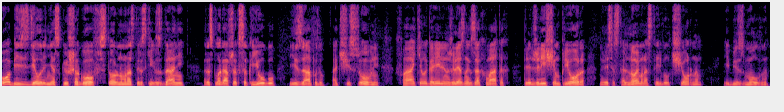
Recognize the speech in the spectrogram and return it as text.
Обе сделали несколько шагов в сторону монастырских зданий, располагавшихся к югу и западу от часовни. Факелы горели на железных захватах перед жилищем приора, но весь остальной монастырь был черным и безмолвным.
